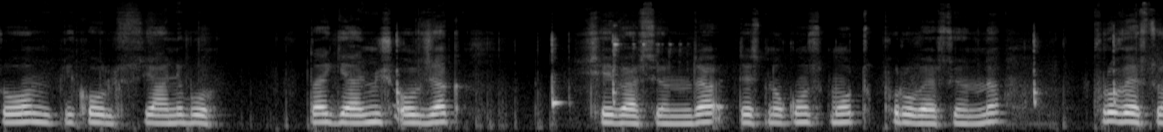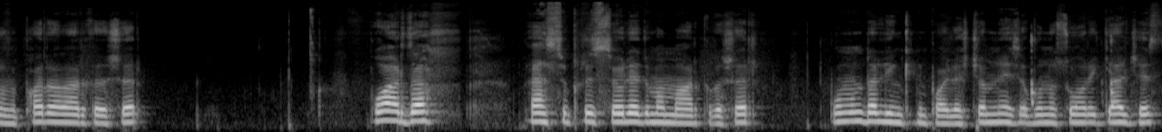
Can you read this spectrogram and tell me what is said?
Zombie Colus yani bu da gelmiş olacak şey versiyonunda Desnogons Mod Pro versiyonunda Pro versiyonu paralı arkadaşlar. Bu arada ben sürpriz söyledim ama arkadaşlar bunun da linkini paylaşacağım. Neyse buna sonra geleceğiz.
